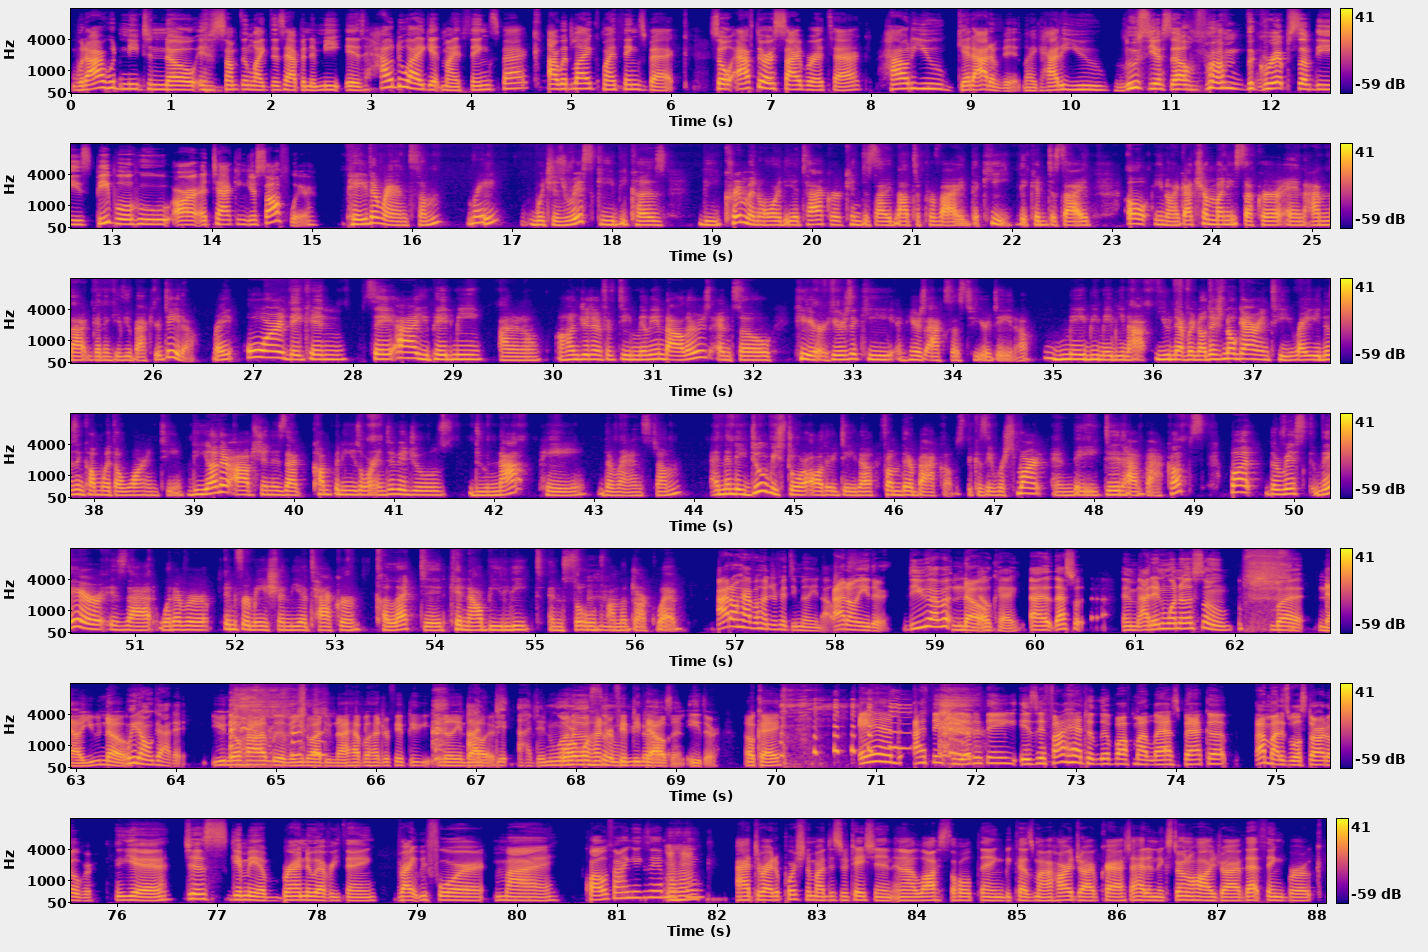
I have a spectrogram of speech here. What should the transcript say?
What I would need to know if something like this happened to me is how do I get my things back? I would like my things back. So after a cyber attack, how do you get out of it? Like, how do you loose yourself from the grips of these people who are attacking your software? Pay the ransom, right? Which is risky because the criminal or the attacker can decide not to provide the key. They could decide, oh, you know, I got your money, sucker, and I'm not going to give you back your data, right? Or they can say, ah, you paid me, I don't know, $150 million. And so here, here's a key and here's access to your data. Maybe, maybe not. You never know. There's no guarantee, right? It doesn't come with a warranty. The other option is that companies or individuals do not pay the ransom. And then they do restore all their data from their backups because they were smart and they did have backups. But the risk there is that whatever information the attacker collected can now be leaked and sold mm-hmm. on the dark web. I don't have 150 million dollars. I don't either. Do you have it? No. Okay. Uh, that's what and I didn't want to assume, but now you know. We don't got it. You know how I live, and you know I do not have 150 million dollars. I, I, didn't want or 150,000 you know. either. Okay. and I think the other thing is if I had to live off my last backup, I might as well start over. Yeah, just give me a brand new everything. Right before my qualifying exam, mm-hmm. I think I had to write a portion of my dissertation, and I lost the whole thing because my hard drive crashed. I had an external hard drive that thing broke,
